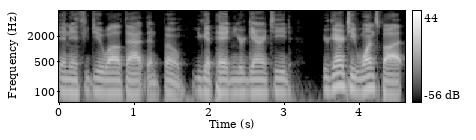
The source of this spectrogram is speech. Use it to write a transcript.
and if you do well at that, then boom, you get paid, and you're guaranteed you're guaranteed one spot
